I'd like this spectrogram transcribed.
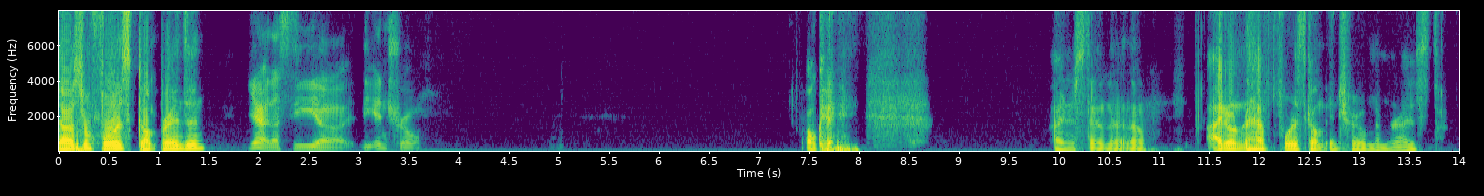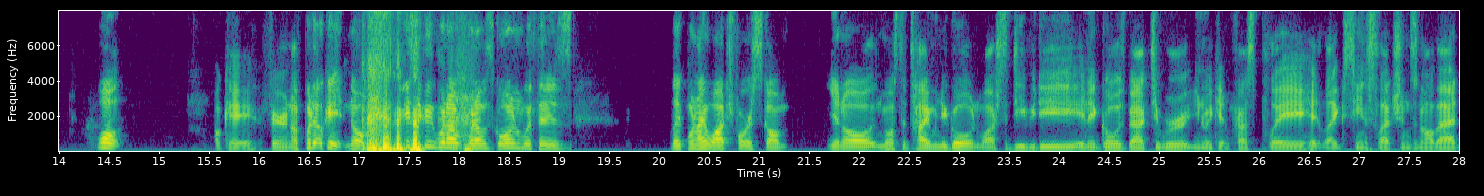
That was from Forrest Gump, Brandon. Yeah, that's the uh the intro. Okay. I understand that now. I don't have Forrest Gump intro memorized. Well, okay, fair enough. But okay, no. Basically, what I what I was going with is, like when I watch Forrest Gump, you know, most of the time when you go and watch the DVD and it goes back to where you know you can press play, hit like scene selections and all that.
